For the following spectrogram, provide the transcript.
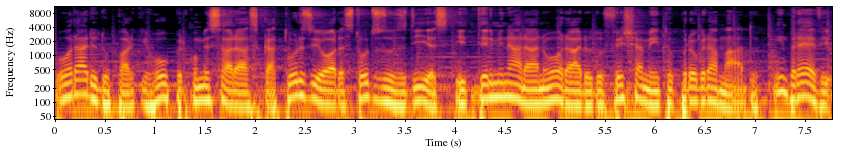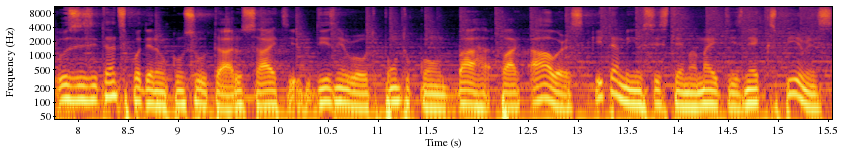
O horário do Parque Hopper começará às 14 horas todos os dias e terminará no horário do fechamento programado. Em breve, os visitantes poderão consultar o site disneyworld.com/parkhours e também o sistema My Disney Experience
